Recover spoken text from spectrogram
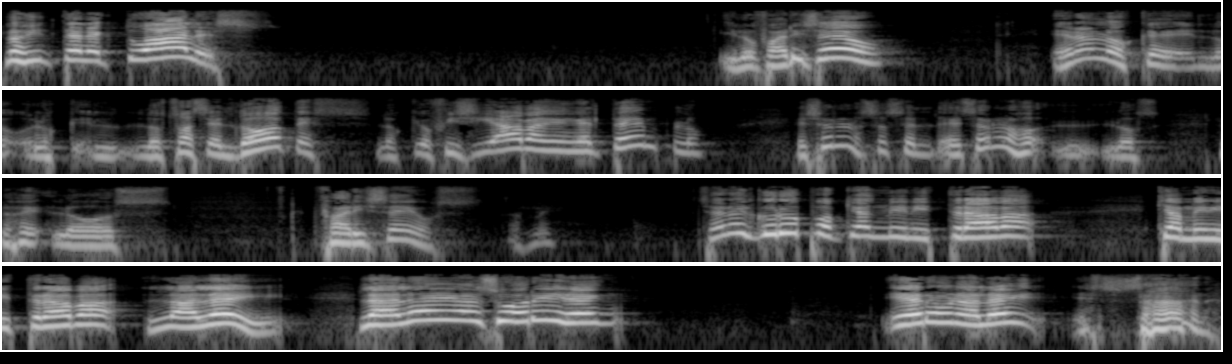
los intelectuales. Y los fariseos eran los que los, los, sacerdotes, los que oficiaban en el templo. Esos eran los, esos eran los, los fariseos. Ese era el grupo que administraba, que administraba la ley. La ley en su origen era una ley sana.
